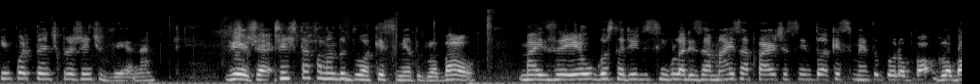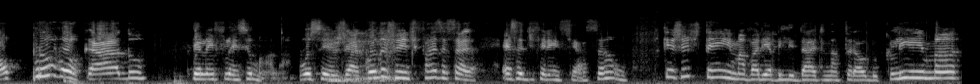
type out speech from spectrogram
importante para a gente ver, né? Veja, a gente está falando do aquecimento global, mas eu gostaria de singularizar mais a parte assim do aquecimento global, global provocado pela influência humana. Ou seja, quando a gente faz essa, essa diferenciação, porque a gente tem uma variabilidade natural do clima,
